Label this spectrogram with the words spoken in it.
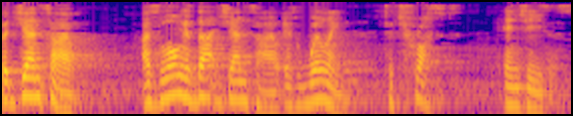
but Gentile, as long as that Gentile is willing to trust in Jesus.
